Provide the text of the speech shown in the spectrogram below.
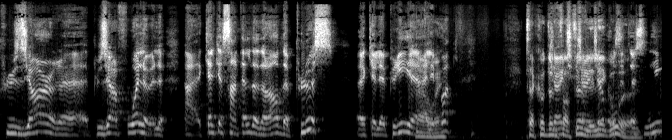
plusieurs euh, plusieurs fois le, le- quelques centaines de dollars de plus euh, que le prix euh, Ah à ouais. l'époque. Ça coûte une fortune, les Lego. euh.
